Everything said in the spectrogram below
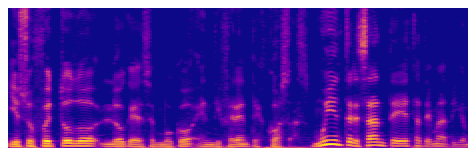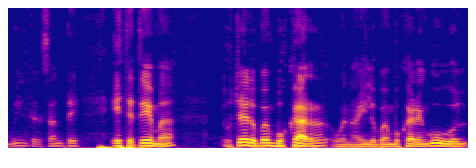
Y eso fue todo lo que desembocó en diferentes cosas. Muy interesante esta temática, muy interesante este tema. Ustedes lo pueden buscar, bueno, ahí lo pueden buscar en Google,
